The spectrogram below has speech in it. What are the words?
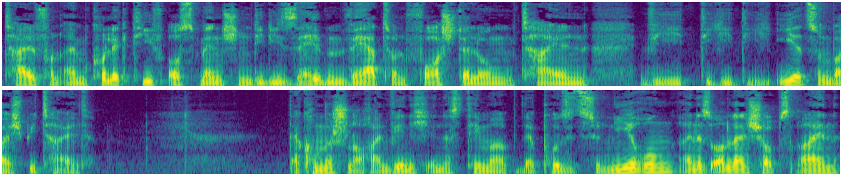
Teil von einem Kollektiv aus Menschen, die dieselben Werte und Vorstellungen teilen, wie die, die ihr zum Beispiel teilt. Da kommen wir schon auch ein wenig in das Thema der Positionierung eines Online-Shops rein.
